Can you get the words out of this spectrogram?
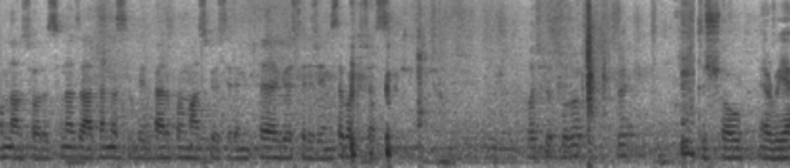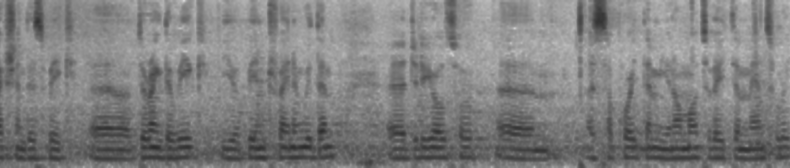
Ondan sonrasına zaten nasıl bir performans gösterim, e, göstereceğimize bakacağız. Başka soru? To show a reaction this week. Uh, during the week, you've been training with them. Uh, did you also um, uh, support them, you know, motivate them mentally?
